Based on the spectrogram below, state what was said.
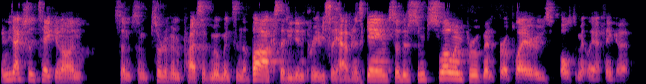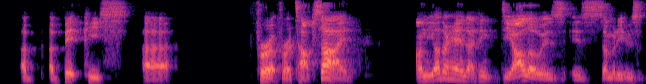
and he's actually taken on some some sort of impressive movements in the box that he didn't previously have in his game. So there's some slow improvement for a player who's ultimately, I think, a a, a bit piece uh, for a, for a top side. On the other hand, I think Diallo is is somebody who's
